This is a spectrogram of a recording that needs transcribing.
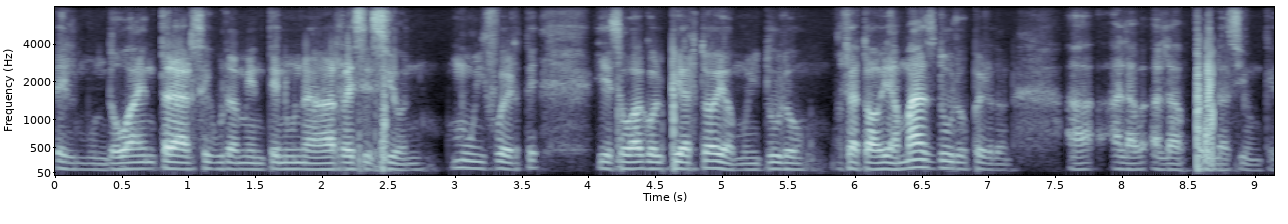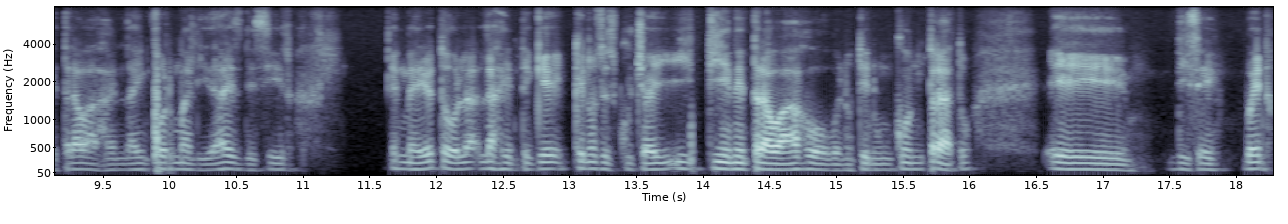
el mundo va a entrar seguramente en una recesión muy fuerte y eso va a golpear todavía muy duro, o sea, todavía más duro, perdón, a, la, población que trabaja en la informalidad, es decir, en medio de toda la, gente que, nos escucha y, tiene trabajo, bueno, tiene un contrato, eh, dice, bueno,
